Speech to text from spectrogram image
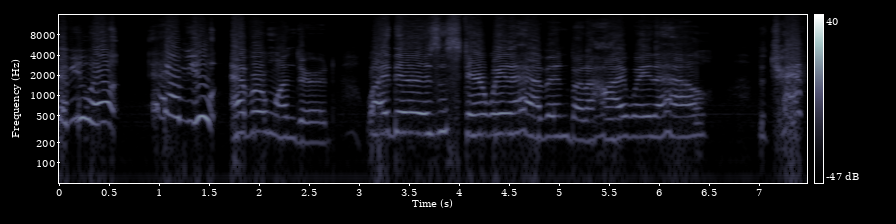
Have you have you ever wondered why there is a stairway to heaven but a highway to hell? The track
